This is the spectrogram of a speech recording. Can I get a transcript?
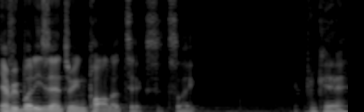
everybody's entering politics. It's like, okay,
